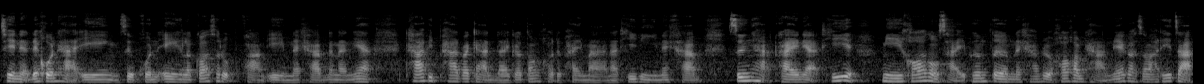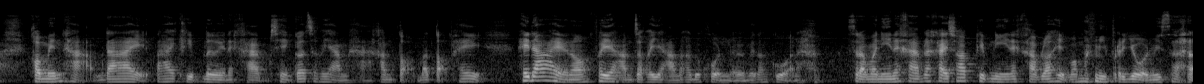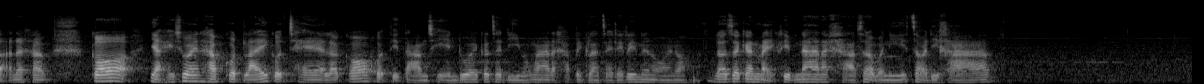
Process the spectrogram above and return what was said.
เชนเนี่ยได้ค้นหาเอง สืบค้นเองแล้วก็สรุปความเองนะครับ ดังนั้นเนี่ยถ้าผิดพลาดประการใดก็ต้องขออภัยมาณที่นี้นะครับ ซึ่งหากใครเนี่ยที่มีข้อสงสัยเพิ่มเติมนะครับ หรือข้อคำถามเนี่ยก็สามารถที่จะคอมเมนต์ถามได้ใต้คลิปเลยนะครับ เชนก็จะพยายามหาคำตอบมาตอบให้ให้ได้เนาะพยายามจะพยายามนะครับทุกคนเออไม่ต้องกลัวนะครับ สำหรับวันนี้นะครับ ถ้าใครชอบคลิปนี้นะครับแล้วเห็นว่ามันมีประโยชน์มีสาระนะครับ ก็อยากให้ช่วยนะครับกดไลค์กดแชร์ แล้วก็กดติดตามเชนด้วยก็จะดีมากๆนะครับ เป็นกำลังใจเล็กๆน้อยๆเนาะแล้วเจอกันใหม่คลิปหน้านะครับสำหรับวันนี้สวัสดีครับ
